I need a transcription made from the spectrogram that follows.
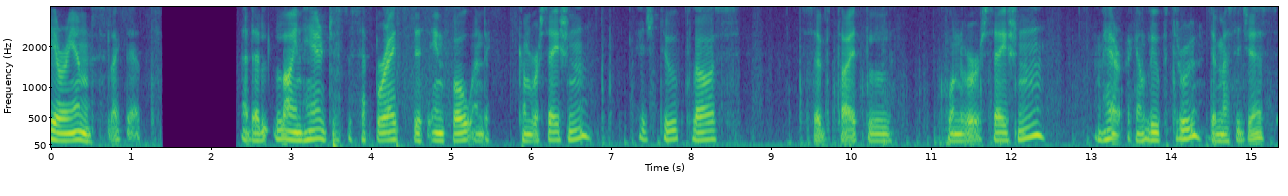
experience like that. Add a line here just to separate this info and the conversation. H2 class subtitle conversation. And here I can loop through the messages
